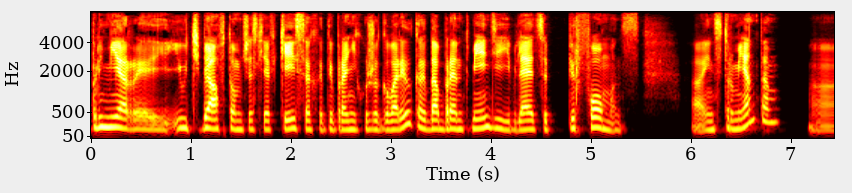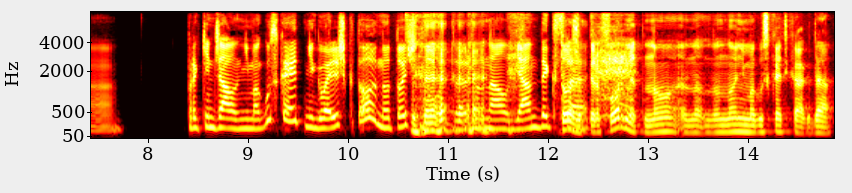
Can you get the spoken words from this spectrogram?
примеры, и у тебя в том числе в кейсах, и ты про них уже говорил, когда бренд-медиа является перформанс-инструментом. Про Тинькофф-журнал не могу сказать, не говоришь кто, но точно вот журнал Яндекс. Тоже перформит, но, но, но не могу сказать как, да.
